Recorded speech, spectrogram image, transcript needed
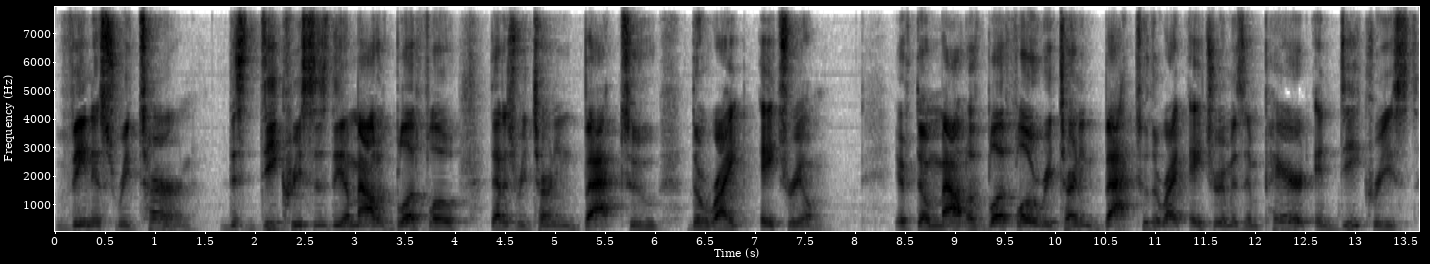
venous return. This decreases the amount of blood flow that is returning back to the right atrium. If the amount of blood flow returning back to the right atrium is impaired and decreased,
